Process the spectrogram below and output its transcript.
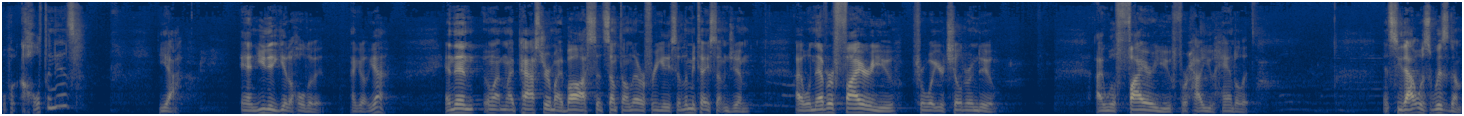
What Colton is? Yeah. And you need to get a hold of it. I go, yeah. And then my pastor, my boss, said something I'll never forget. He said, Let me tell you something, Jim. I will never fire you for what your children do. I will fire you for how you handle it. And see, that was wisdom.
